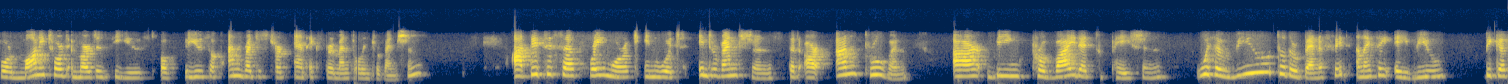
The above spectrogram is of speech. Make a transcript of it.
for Monitored Emergency Use of Use of Unregistered and Experimental Interventions. Uh, this is a framework in which interventions that are unproven are being provided to patients with a view to their benefit. And I say a view because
